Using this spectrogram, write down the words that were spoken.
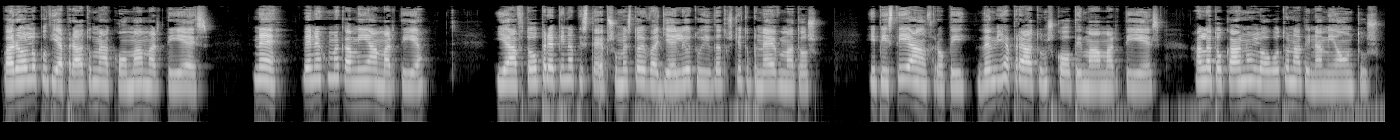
παρόλο που διαπράττουμε ακόμα αμαρτίες. Ναι, δεν έχουμε καμία αμαρτία. Γι' αυτό πρέπει να πιστέψουμε στο Ευαγγέλιο του Ήδατος και του Πνεύματος. Οι πιστοί άνθρωποι δεν διαπράττουν σκόπιμα αμαρτίες, αλλά το κάνουν λόγω των αδυναμιών τους.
